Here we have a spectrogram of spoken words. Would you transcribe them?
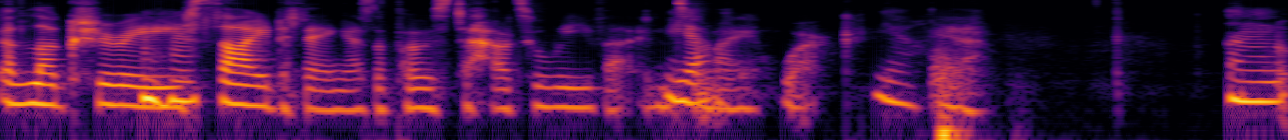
a luxury Mhm. side thing as opposed to how to weave that into Yeah. my work. Yeah. Yeah. And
